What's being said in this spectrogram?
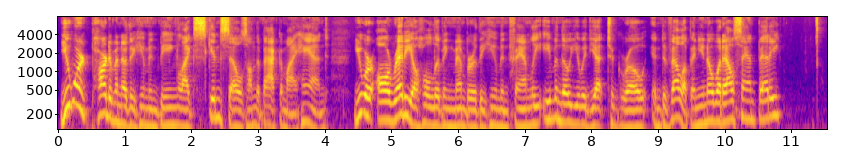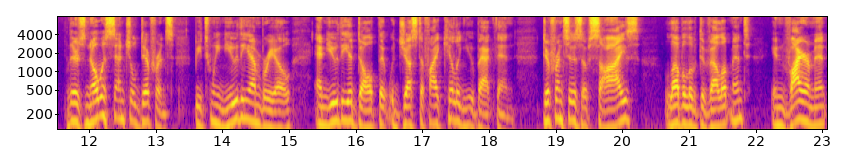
You weren't part of another human being like skin cells on the back of my hand. You were already a whole living member of the human family, even though you had yet to grow and develop. And you know what else, Aunt Betty? There's no essential difference between you, the embryo, and you, the adult, that would justify killing you back then differences of size, level of development, environment,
